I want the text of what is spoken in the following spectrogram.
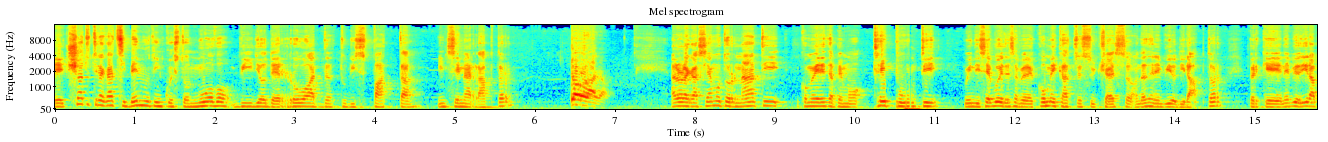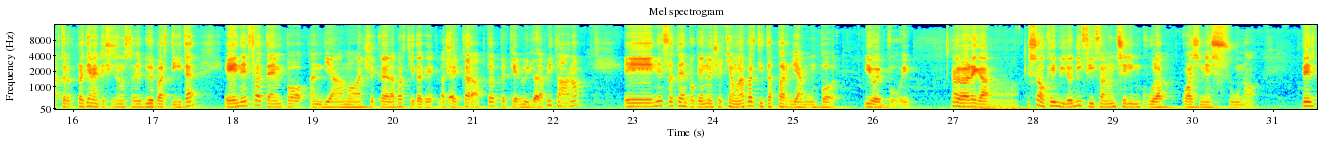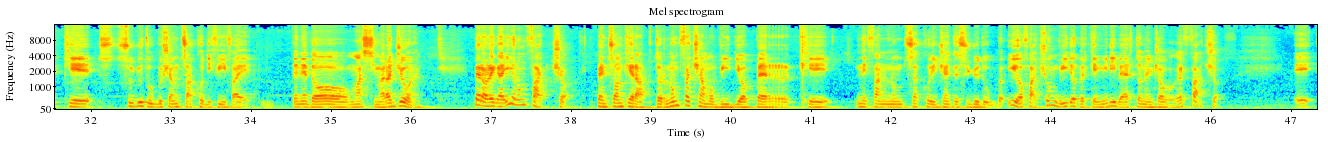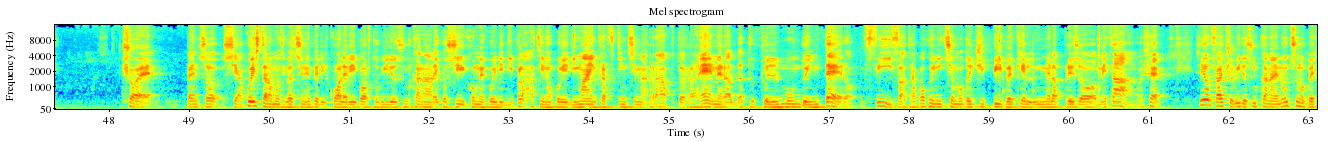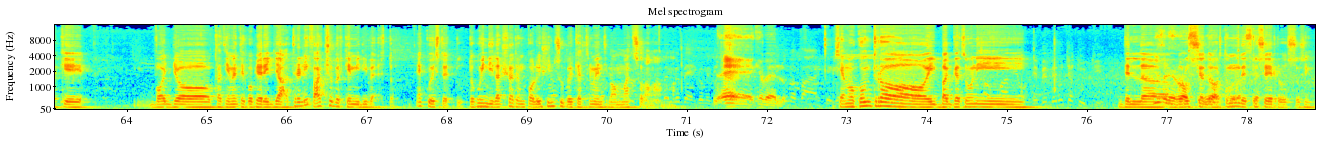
E ciao a tutti ragazzi, benvenuti in questo nuovo video del Road to Disfatta insieme a Raptor. Ciao raga! Allora raga, siamo tornati, come vedete abbiamo tre punti, quindi se volete sapere come cazzo è successo andate nel video di Raptor, perché nel video di Raptor praticamente ci sono state due partite e nel frattempo andiamo a cercare la partita che la cerca Raptor perché è lui il capitano e nel frattempo che noi cerchiamo una partita parliamo un po' io e voi. Allora raga, so che i video di FIFA non se li incula quasi nessuno, perché su YouTube c'è un sacco di FIFA e ve ne do massima ragione. Però raga, io non faccio, penso anche Raptor, non facciamo video perché ne fanno un sacco di gente su YouTube. Io faccio un video perché mi diverto nel gioco che faccio. E cioè, penso sia questa la motivazione per il quale vi porto video sul canale, così come quelli di Platino, quelli di Minecraft insieme a Raptor, a Emerald, a tutto il mondo intero, FIFA, tra poco inizio MotoGP perché me l'ha preso Metano, cioè, se io faccio video sul canale non sono perché voglio praticamente copiare gli altri, li faccio perché mi diverto. E questo è tutto, quindi lasciate un pollice in su perché altrimenti mi ammazzo la mamma. Eh, che bello. Siamo contro i buggatoni del rosso, Borussia io Dortmund e tu sei il rosso, sì.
